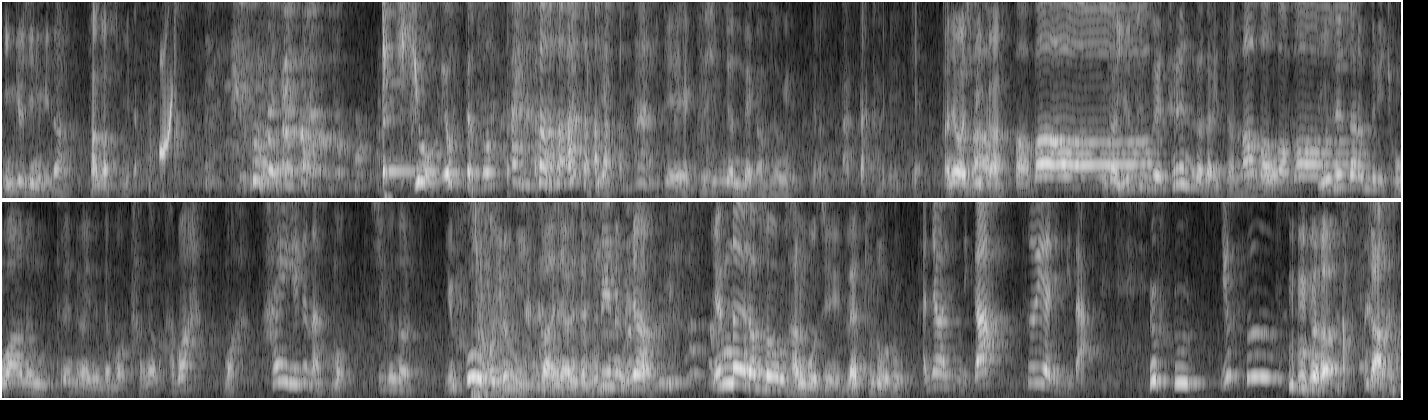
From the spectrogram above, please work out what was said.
인교진입니다. 반갑습니다 이게 어렵다고? 이게 90년대 감성이 그냥 딱딱하게 이렇게 안녕하십니까 빠바바 그러니까 유튜브에 트렌드가 다 있잖아. 뭐. 요새 사람들이 좋아하는 트렌드가 있는데 뭐 당연 아뭐 뭐 하이 시그널. 뭐 시그널 유후 뭐 이런 게 있을 거 아니야. 근데 우리는 그냥 옛날 감성으로 가는 거지 레트로로. 안녕하십니까 소희연입니다 유후 자,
